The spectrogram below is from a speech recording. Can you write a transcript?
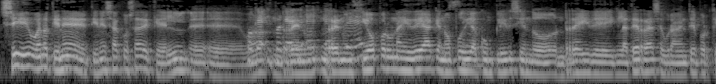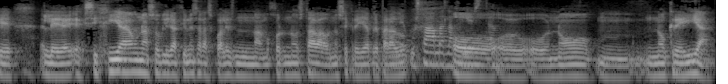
Sí, bueno, tiene, tiene esa cosa de que él, eh, eh, renunció por una idea que no podía cumplir siendo rey de Inglaterra, seguramente porque le exigía unas obligaciones a las cuales a lo mejor no estaba o no se creía preparado. Le gustaba más la fiesta. O, no, mm, no creía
